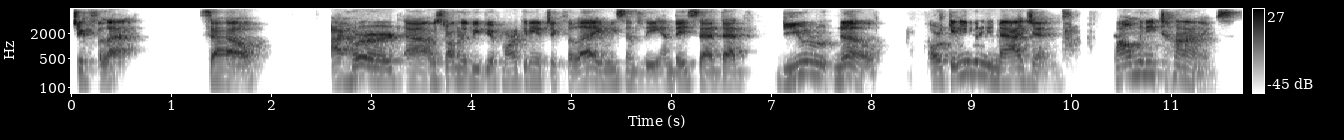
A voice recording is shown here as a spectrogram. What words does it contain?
Chick Fil A. So I heard uh, I was talking to the VP of marketing at Chick Fil A recently, and they said that do you know or can you even imagine how many times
